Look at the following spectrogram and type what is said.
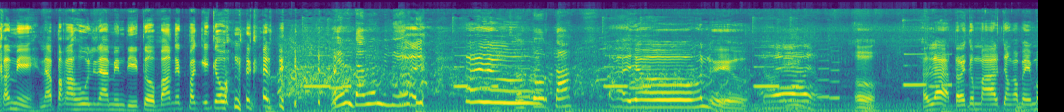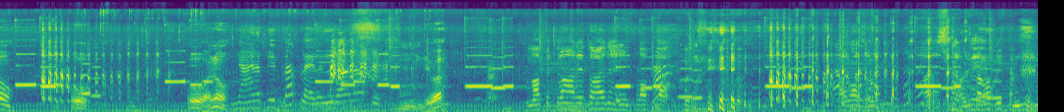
Kami, napakahuli namin dito. Bakit pag ikaw ang nagano? Ayun, dami ang mili. Ayaw! Torta. Ayaw! Ano eh? oh. Ay, Oh. Hala, talagang maalat yung kamay mo. Oh. Oh, ano? Hinahanap niya yung plapla. Ilan na nahanap. Hmm, di ba? Lumapit ka nga rito ano, yung ako kitang din.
